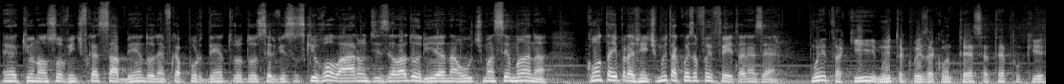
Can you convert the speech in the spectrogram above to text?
é que o nosso ouvinte fica sabendo, né, fica por dentro dos serviços que rolaram de zeladoria na última semana. Conta aí pra gente, muita coisa foi feita, né, Zé? Muita aqui, muita coisa acontece, até porque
